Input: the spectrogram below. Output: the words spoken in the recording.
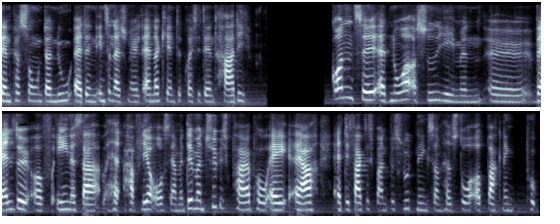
den person, der nu er den internationalt anerkendte præsident Hardy. Grunden til, at Nord- og Sydjemen øh, valgte at forene sig, har flere årsager, men det man typisk peger på af, er, at det faktisk var en beslutning, som havde stor opbakning på,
